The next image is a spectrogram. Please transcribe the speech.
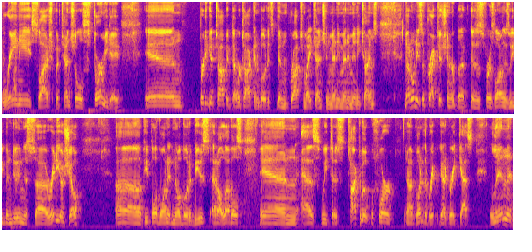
rainy slash potential stormy day. And pretty good topic that we're talking about. It's been brought to my attention many, many, many times. Not only as a practitioner, but as for as long as we've been doing this uh, radio show. Uh, people have wanted to know about abuse at all levels. And as we just talked about before uh, going to the break, we got a great guest, Lynn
